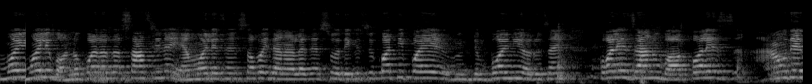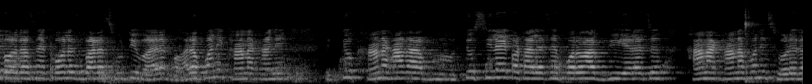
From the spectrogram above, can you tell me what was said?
मैले भन्नुपर्दा त साँच्चै नै यहाँ मैले चाहिँ सबैजनालाई चाहिँ सोधेको छु कतिपय बहिनीहरू चाहिँ कलेज जानुभयो कलेज आउँदै गर्दा चाहिँ कलेजबाट छुट्टी भएर घर पनि खाना खाने त्यो खाना खाँदा त्यो सिलाइ कटाले चाहिँ प्रभाव दिएर चाहिँ खाना खाना पनि छोडेर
